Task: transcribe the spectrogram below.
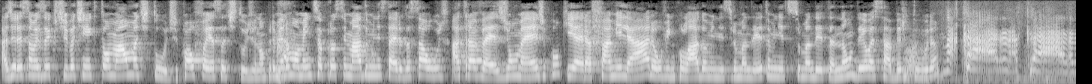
a direção executiva tinha que tomar uma atitude. Qual foi essa atitude? No primeiro momento se aproximar do Ministério da Saúde através de um médico que era familiar ou vinculado ao ministro Mandetta. O ministro Mandetta não deu essa abertura. Na cara, na cara, na cara,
